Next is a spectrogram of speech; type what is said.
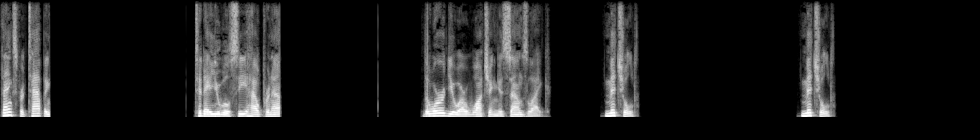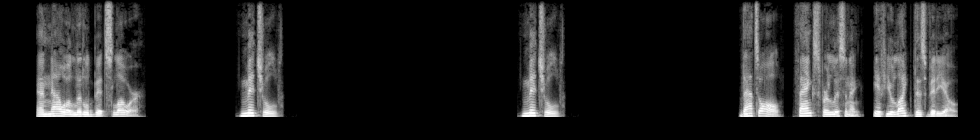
Thanks for tapping. Today you will see how pronounce the word you are watching is sounds like. Michaelled. Michaelled. And now a little bit slower. Michaelled. Michaelled. That's all, thanks for listening. If you liked this video,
